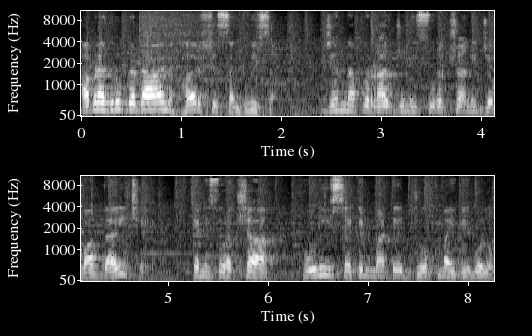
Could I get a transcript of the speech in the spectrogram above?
આપણા ગૃહપ્રધાન હર્ષ સંઘવી સર જેમના પર રાજ્યની સુરક્ષાની જવાબદારી છે. તેની સુરક્ષા થોડી સેકન્ડ માટે જોખમાઈ ગઈ. બોલો.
